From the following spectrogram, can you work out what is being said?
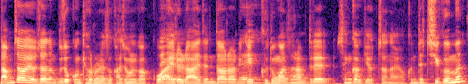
남자와 여자는 무조건 결혼해서 가정을 갖고 네. 아이를 낳아야 된다라는 게 네. 그동안 사람들의 생각이었잖아요. 근데 지금은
